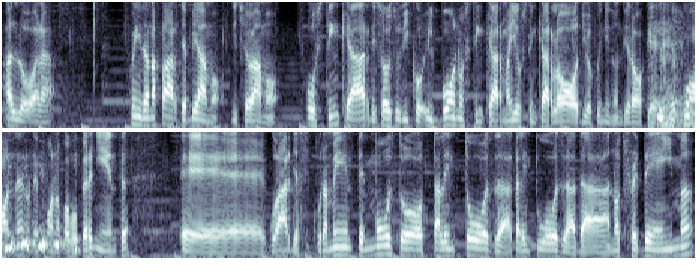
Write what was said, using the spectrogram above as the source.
allora, quindi da una parte abbiamo, dicevamo, Austin Carr, di solito dico il buon Austin Carr, ma io Austin Carr lo odio, quindi non dirò che è buono, non è buono proprio per niente eh, guardia sicuramente molto talentosa, talentuosa da Notre Dame.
